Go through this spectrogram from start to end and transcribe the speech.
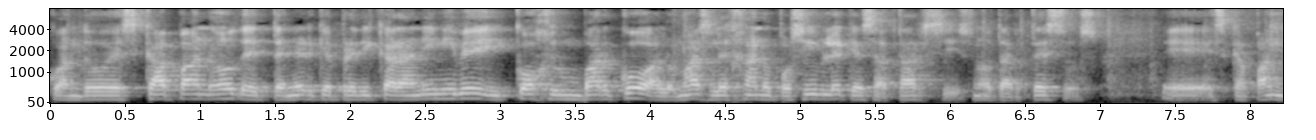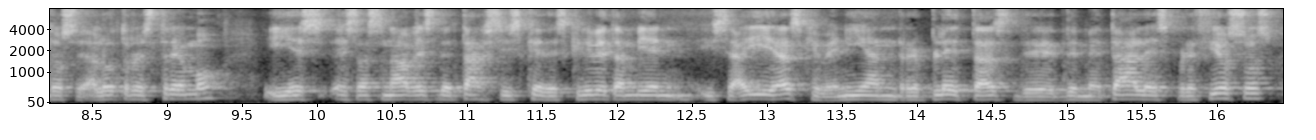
cuando escapa ¿no? de tener que predicar a Nínive y coge un barco a lo más lejano posible, que es a Tarsis, ¿no? Tartesos, eh, escapándose al otro extremo, y es esas naves de Tarsis que describe también Isaías, que venían repletas de, metales preciosos,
